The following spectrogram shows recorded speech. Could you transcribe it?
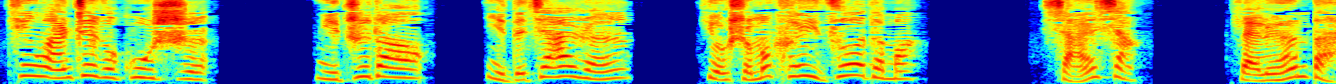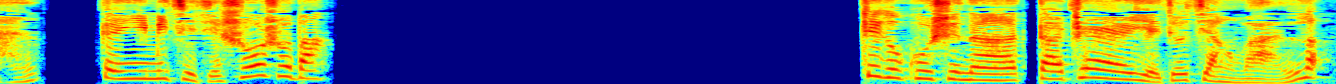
听完这个故事，你知道你的家人有什么可以做的吗？想一想，来留言板跟一米姐姐说说吧。这个故事呢，到这儿也就讲完了。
